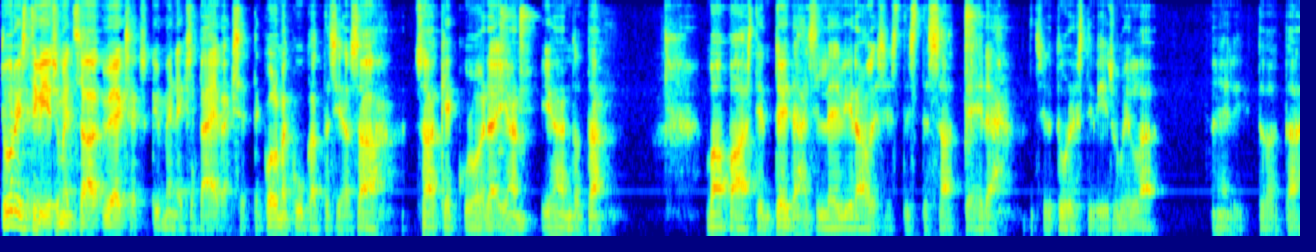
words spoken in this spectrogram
Turistiviisumit saa 90 päiväksi, että kolme kuukautta siellä saa, saa kekkuloida ihan, ihan tota, vapaasti. Töitähän sille virallisesti sitten saa tehdä sillä turistiviisumilla. Eli tuota,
